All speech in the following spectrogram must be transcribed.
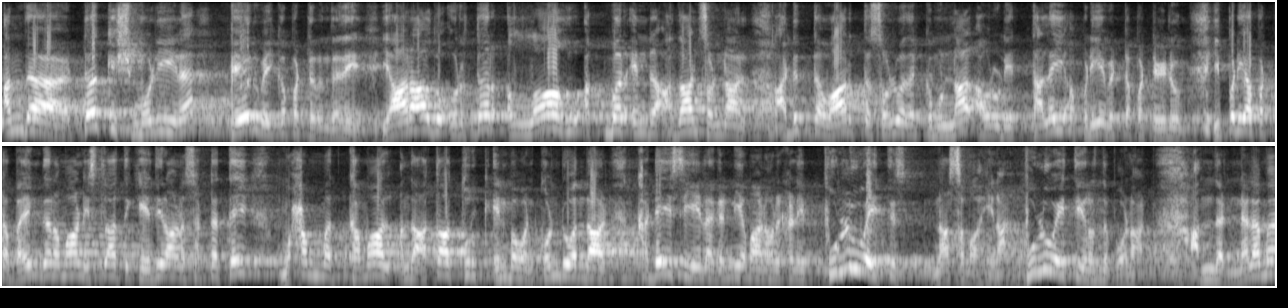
அந்த டர்க்கிஷ் மொழியில பேர் வைக்கப்பட்டிருந்தது. யாராவது ஒருத்தர் அல்லாஹு அக்பர் என்று அதான் சொன்னால் அடுத்த வார்த்தை சொல்வதற்கு முன்னால் அவருடைய தலை அப்படியே வெட்டப்பட்டுவிடும். இப்படியாப்பட்ட பயங்கரமான இஸ்லாத்துக்கு எதிரான சட்டத்தை முகம்மது கமால் அந்த அத்தா துர்க் என்பவன் கொண்டு வந்தால் கடைசியில கண்ணியமானவர்களை புழு வைத்து நாசமாகினான். புழு வைத்து இறந்து போனான். அந்த நிலைமை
